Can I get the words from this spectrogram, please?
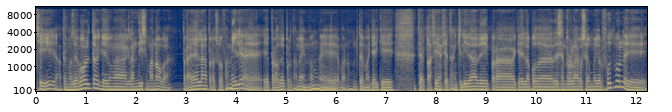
Sí, a temos de volta Que é unha grandísima nova para ela, para a súa familia e, e para o Depor tamén, non? E, bueno, un tema que hai que ter paciencia, tranquilidade para que ela poda desenrolar o seu mellor fútbol e,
